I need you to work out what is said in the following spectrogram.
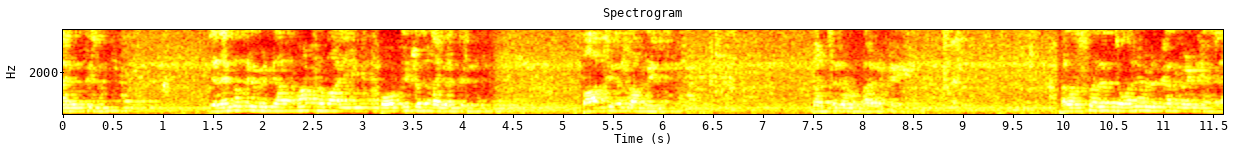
കാര്യത്തിലും ജനങ്ങൾക്ക് വേണ്ടി ആത്മാർത്ഥമായി പ്രവർത്തിക്കുന്ന കാര്യത്തിലും പാർട്ടികൾ തമ്മിൽ മത്സരമുണ്ടാകട്ടെ. പരസ്പരം ചോര ഒഴുക്കാൻ വേണ്ടിയല്ല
